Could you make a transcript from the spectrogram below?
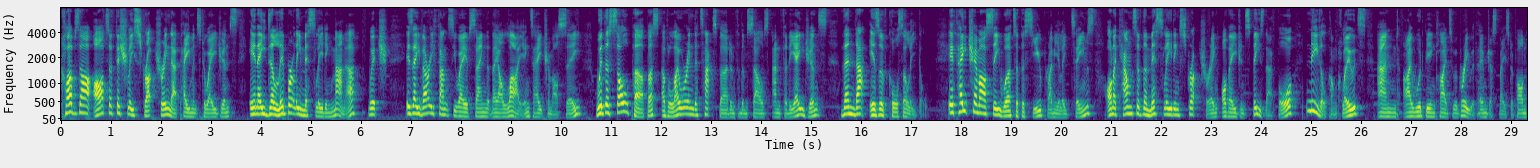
clubs are artificially structuring their payments to agents in a deliberately misleading manner, which is a very fancy way of saying that they are lying to HMRC, with the sole purpose of lowering the tax burden for themselves and for the agents, then that is of course illegal. If HMRC were to pursue Premier League teams on account of the misleading structuring of agents' fees, therefore, Neidle concludes, and I would be inclined to agree with him just based upon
